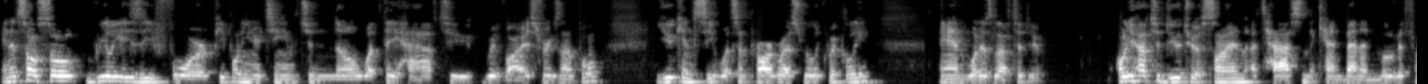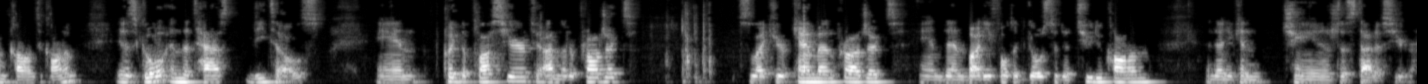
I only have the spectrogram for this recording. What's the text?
And it's also really easy for people in your team to know what they have to revise, for example. You can see what's in progress really quickly and what is left to do. All you have to do to assign a task in the Kanban and move it from column to column is go in the task details and click the plus here to add another project. Select your Kanban project, and then by default it goes to the to-do column, and then you can change the status here.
